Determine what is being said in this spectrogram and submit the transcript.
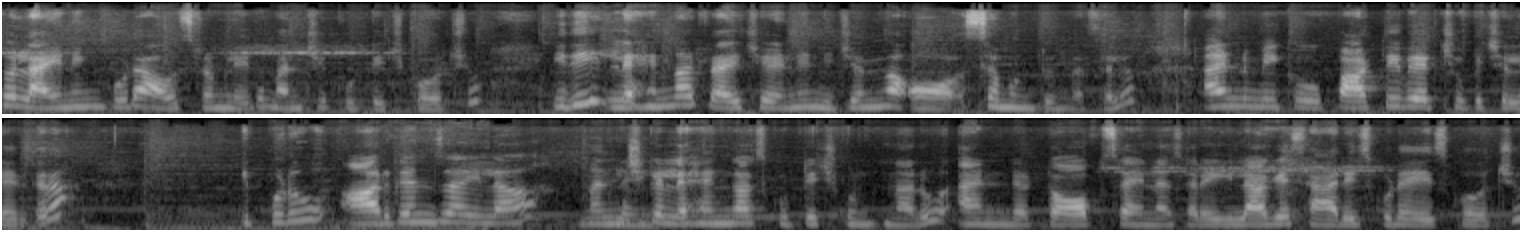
సో లైనింగ్ కూడా అవసరం లేదు. మంచి కుట్టించుకోవచ్చు. ఇది లెహెంగా ట్రై చేయండి. నిజంగా ఆసమ్ ఉంటుంది అసలు. అండ్ మీకు పార్టీ వేర్ చూపించలేదు కదా? ఇప్పుడు ఆర్గన్జా ఇలా మంచిగా లెహెంగాస్ కుట్టించుకుంటున్నారు అండ్ టాప్స్ అయినా సరే ఇలాగే శారీస్ కూడా వేసుకోవచ్చు.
